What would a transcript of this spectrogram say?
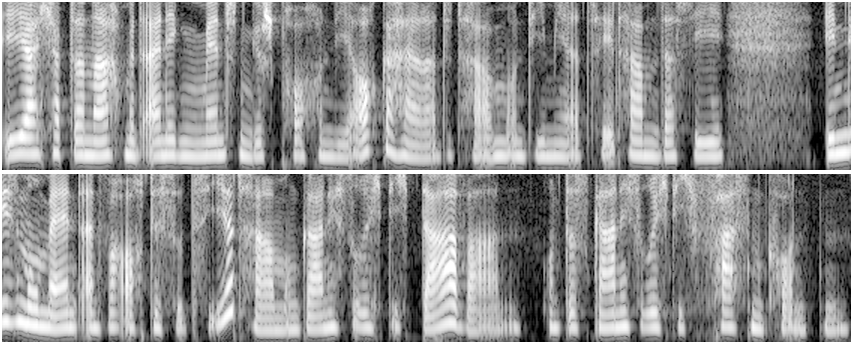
ja, ich habe danach mit einigen Menschen gesprochen, die auch geheiratet haben und die mir erzählt haben, dass sie in diesem Moment einfach auch dissoziiert haben und gar nicht so richtig da waren und das gar nicht so richtig fassen konnten,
